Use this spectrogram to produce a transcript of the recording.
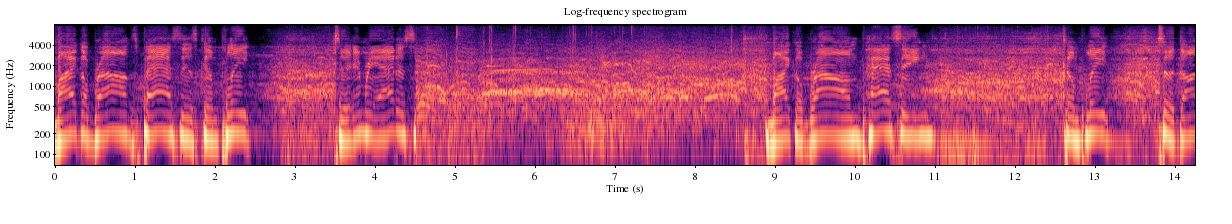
Micah Brown's pass is complete to Emory Addison. Micah Brown passing complete to Don.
